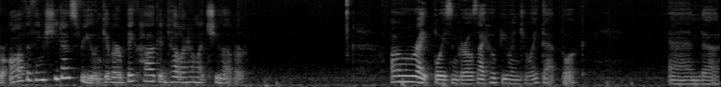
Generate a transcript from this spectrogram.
for all the things she does for you and give her a big hug and tell her how much you love her. All right, boys and girls, I hope you enjoyed that book and uh,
